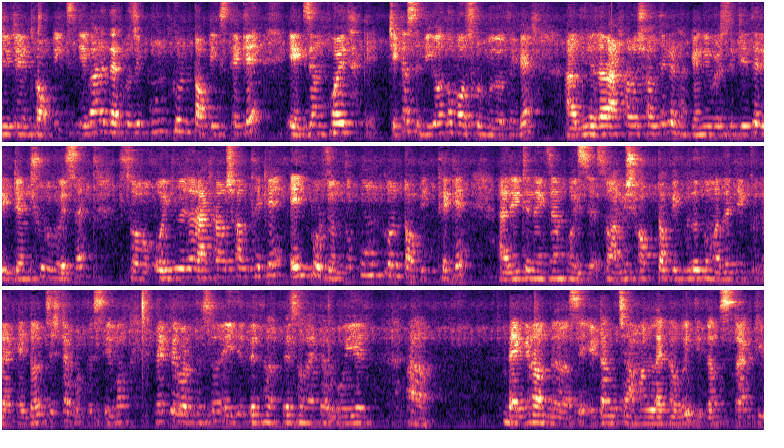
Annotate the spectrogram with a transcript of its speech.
রিটেন টপিকস এবারে দেখো যে কোন কোন টপিকস থেকে এক্সাম হয়ে থাকে। ঠিক আছে? বিগত বছরগুলো থেকে। আর দুই হাজার আঠারো সাল থেকে ঢাকা ইউনিভার্সিটিতে রিটেন শুরু হয়েছে। সো ওই দুই হাজার আঠারো সাল থেকে এই পর্যন্ত কোন কোন টপিক থেকে রিটেন এক্সাম হয়েছে। সো আমি সব টপিকগুলো তোমাদেরকে একটু দেখাই দেওয়ার চেষ্টা করতেছি। এবং দেখতে পারতেছো, এই যে পেছনে একটা বইয়ের ব্যাকগ্রাউন্ড দেওয়া আছে। এটা হচ্ছে আমার লেখা বই তিতাম স্ট্রাকটিভ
